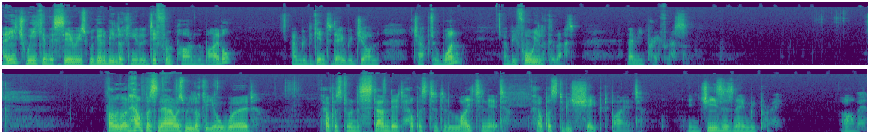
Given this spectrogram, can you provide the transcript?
And each week in this series, we're going to be looking at a different part of the Bible. And we begin today with John chapter 1. And before we look at that, let me pray for us. Father God, help us now as we look at your word. Help us to understand it. Help us to delight in it. Help us to be shaped by it. In Jesus' name we pray. Amen.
